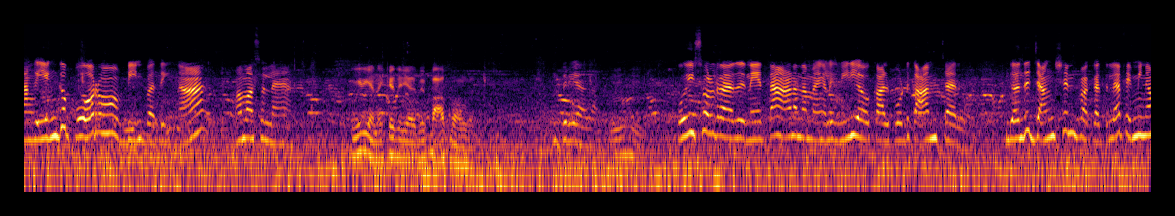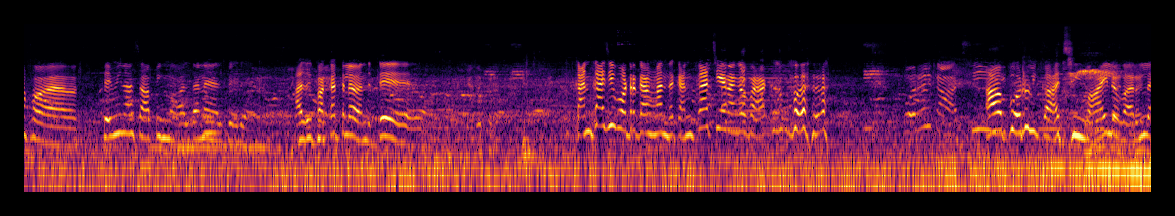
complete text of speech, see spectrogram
நாங்கள் எங்கே போகிறோம் அப்படின்னு பார்த்தீங்கன்னா மாமா சொல்லேன். இது எனக்கே தெரியாது. போய் பார்ப்போம் தெரியாதா? பொய் சொல்கிறாரு நேத்தா ஆனந்தம்மா எங்களுக்கு வீடியோ கால் போட்டு காமிச்சாரு. இங்கே வந்து ஜங்ஷன் பக்கத்தில் ஃபெமினா ஃபெமினா ஷாப்பிங் மால் தானே அது பேர். அது பக்கத்தில் வந்துட்டு கண்காட்சி போட்டிருக்காங்க. அந்த கண்காட்சியை நாங்கள் பார்க்க போகிறோம் பொருள் காட்சி. ஆ பொருள் காட்சி. வாயில் வரல.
